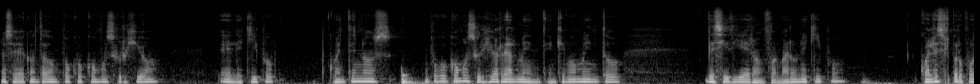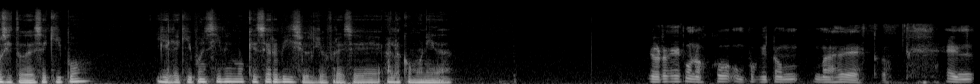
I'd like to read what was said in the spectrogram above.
nos había contado un poco cómo surgió el equipo, cuéntenos un poco cómo surgió realmente, en qué momento decidieron formar un equipo, ¿cuál es el propósito de ese equipo? Y el equipo en sí mismo, ¿qué servicios le ofrece a la comunidad? Yo creo que conozco un poquito más de esto. En,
